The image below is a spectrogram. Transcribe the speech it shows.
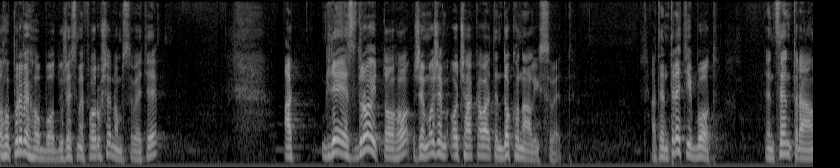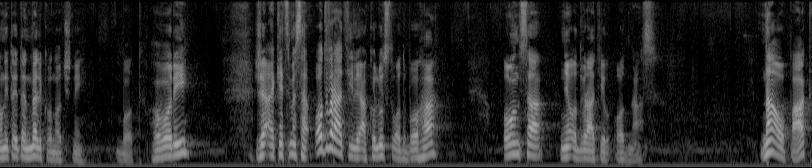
toho prvého bodu, že sme v porušenom svete a kde je zdroj toho, že môžem očakávať ten dokonalý svet. A ten tretí bod, ten centrálny, to je ten veľkonočný bod. Hovorí, že aj keď sme sa odvrátili ako ľudstvo od Boha, on sa neodvrátil od nás. Naopak,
